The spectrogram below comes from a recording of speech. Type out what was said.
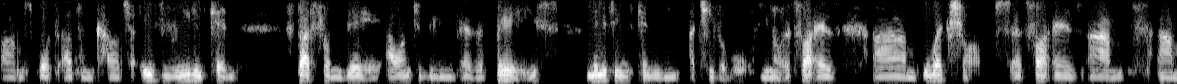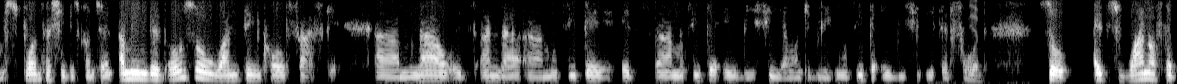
um, Sports, Arts and Culture, if we really can start from there, I want to believe as a base, many things can be achievable, you know, as far as um, workshops, as far as um, um, sponsorship is concerned. I mean, there's also one thing called SASCE. Um, now it's under uh, it's uh, ABC, I want to believe, Motsepe ABC Eastern Fort. Yep. So it's one of the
